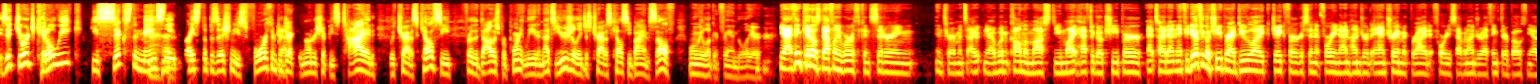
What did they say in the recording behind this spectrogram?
is it George Kittle week? He's sixth in main slate price the position. He's fourth in projected yeah. ownership. He's tied with Travis Kelce for the dollars per point lead. And that's usually just Travis Kelce by himself when we look at FanDuel here. Yeah, I think Kittle's definitely worth considering in tournaments. I you know I wouldn't call him a must. You might have to go cheaper at tight end. If you do have to go cheaper, I do like Jake Ferguson at 4900 and Trey McBride at 4700. I think they're both, you know,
